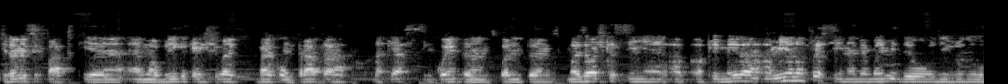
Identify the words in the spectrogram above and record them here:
tirando esse fato, que é, é uma briga que a gente vai, vai comprar para daqui a 50 anos, 40 anos. Mas eu acho que assim, é, a, a primeira. A minha não foi assim, né? Minha mãe me deu o livro do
